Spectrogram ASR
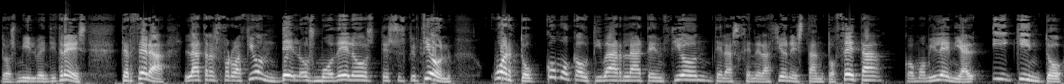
2023. Tercera, la transformación de los modelos de suscripción. Cuarto, cómo cautivar la atención de las generaciones tanto Z como millennial. Y quinto,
